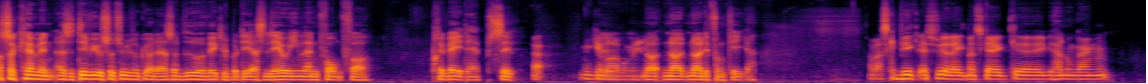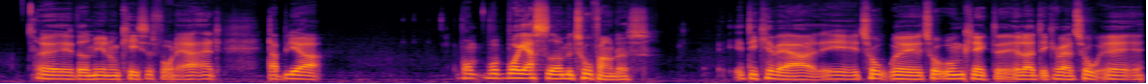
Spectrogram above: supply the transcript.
Og så kan man, altså det vi jo så typisk har gjort, er så videreudvikle på det, altså lave en eller anden form for privat app selv, Ja, det giver meget god mening. når, når, når det fungerer. Og man skal virkelig, jeg synes ikke, man skal ikke, øh, vi har nogle gange øh, været med i nogle cases, hvor det er, at der bliver, hvor, hvor, hvor jeg sidder med to founders. Det kan være øh, to, øh, to unge knægte, eller det kan være to øh,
